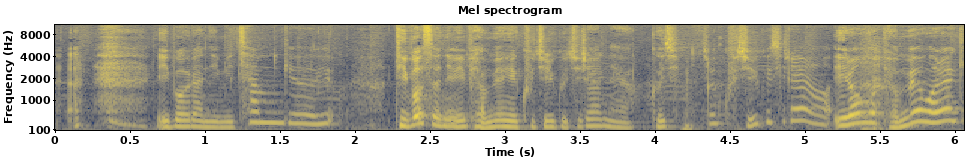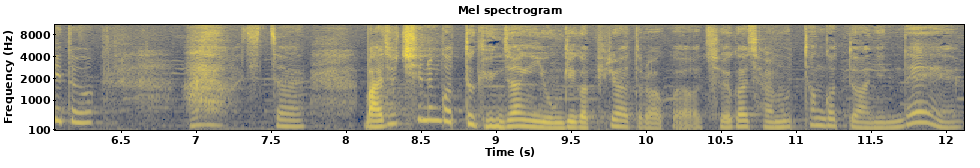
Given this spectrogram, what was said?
이보라님이 참교육. 디버서님이 변명이 구질구질하네요. 그죠? 좀 구질구질해요. 이런 거 변명을 하기도 아유 진짜 마주치는 것도 굉장히 용기가 필요하더라고요. 제가 잘못한 것도 아닌데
